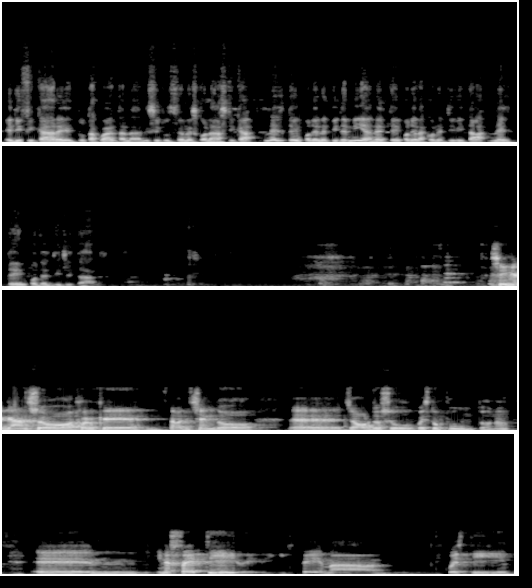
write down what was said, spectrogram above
edificare tutta quanta la, l'istituzione scolastica nel tempo dell'epidemia, nel tempo della connettività, nel tempo del digitale. Sì, mi aggancio a quello che stava dicendo eh, Giorgio su questo punto. No? E, in effetti il tema di questi,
